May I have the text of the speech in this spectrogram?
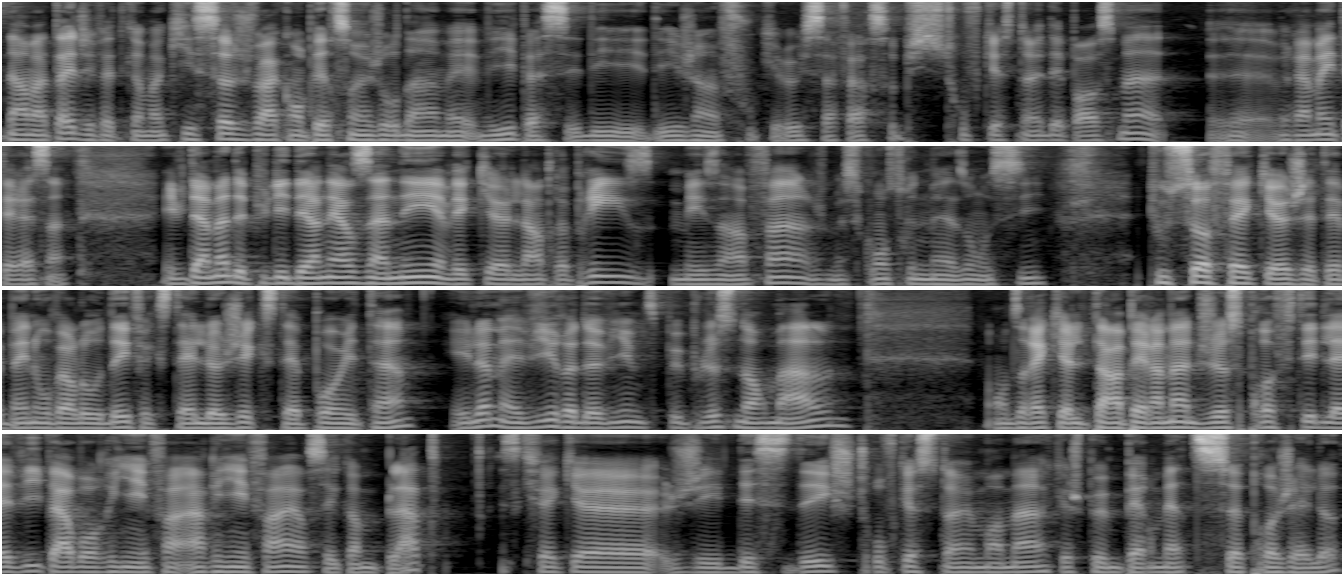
dans ma tête, j'ai fait comme, ok, ça, je veux accomplir ça un jour dans ma vie parce que c'est des, gens fous qui réussissent à faire ça. Puis je trouve que c'est un dépassement euh, vraiment intéressant. Évidemment, depuis les dernières années avec euh, l'entreprise, mes enfants, je me suis construit une maison aussi. Tout ça fait que j'étais bien overloadé, fait que c'était logique, c'était pas un temps. Et là, ma vie redevient un petit peu plus normale. On dirait que le tempérament de juste profiter de la vie et avoir rien à rien faire, c'est comme plate. Ce qui fait que j'ai décidé, je trouve que c'est un moment que je peux me permettre ce projet-là.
